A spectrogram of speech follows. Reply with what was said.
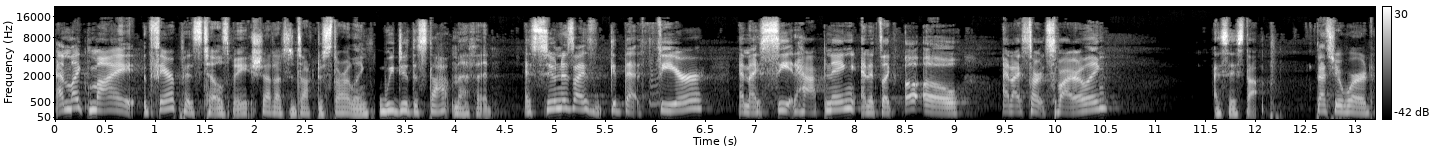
And like my therapist tells me, shout out to Dr. Starling, we do the stop method. As soon as I get that fear and I see it happening and it's like, uh oh, and I start spiraling, I say stop. That's your word.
